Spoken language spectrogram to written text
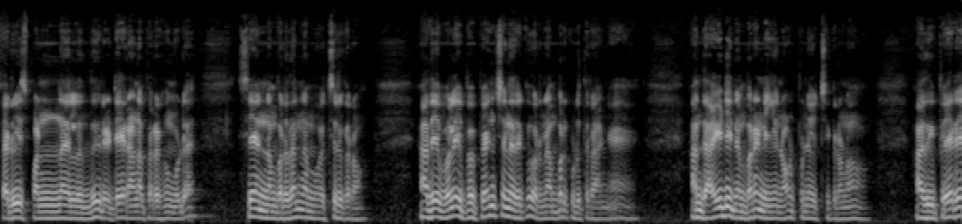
சர்வீஸ் பண்ணதுலேருந்து ரிட்டையர் ஆன பிறகும் கூட சேம் நம்பர் தான் நம்ம வச்சுருக்கிறோம். அதே போல் இப்போ பென்ஷனருக்கு ஒரு நம்பர் கொடுத்துறாங்க. அந்த ஐடி நம்பரை நீங்கள் நோட் பண்ணி வச்சுக்கிறணும் அதுக்கு பேரே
